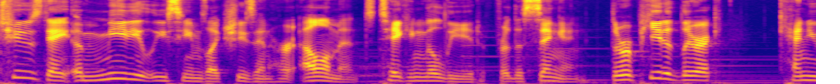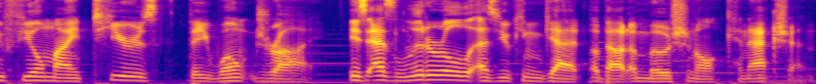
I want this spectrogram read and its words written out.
Tuesday immediately seems like she's in her element, taking the lead for the singing. The repeated lyric, Can you feel my tears? They won't dry, is as literal as you can get about emotional connection.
